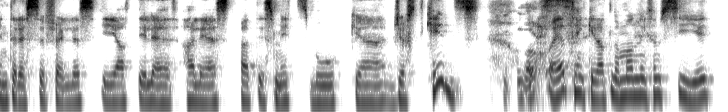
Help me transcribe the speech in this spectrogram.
interesse felles i at de le, har lest Patti Smiths bok eh, 'Just Kids'. Yes. og jeg tenker at når man liksom sier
